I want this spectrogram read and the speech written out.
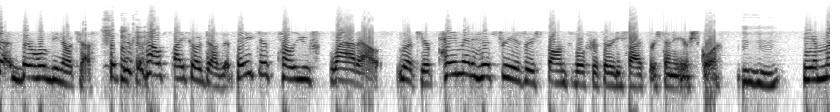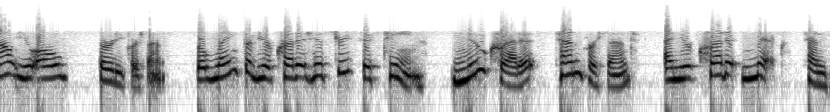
Th- there will be no test. But this okay. is how FICO does it. They just tell you flat out look, your payment history is responsible for 35% of your score. Mm-hmm. The amount you owe, 30%. The length of your credit history, 15. New credit, 10%. And your credit mix, 10%.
